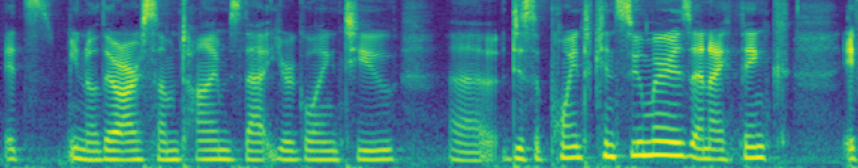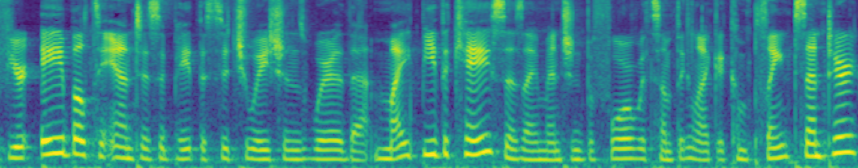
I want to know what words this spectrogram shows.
it's, you know, there are some times that you're going to uh, disappoint consumers. And I think if you're able to anticipate the situations where that might be the case, as I mentioned before, with something like a complaint center,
